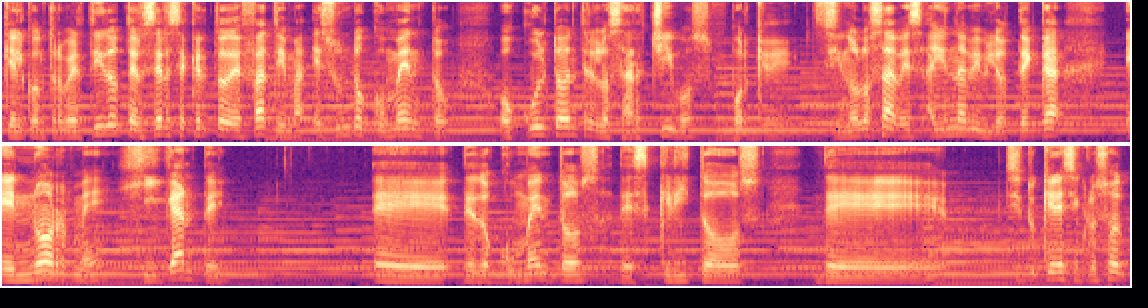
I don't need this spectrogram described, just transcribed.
que el controvertido tercer secreto de Fátima es un documento oculto entre los archivos, porque si no lo sabes, hay una biblioteca enorme, gigante, eh, de documentos, de escritos, de, si tú quieres, incluso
